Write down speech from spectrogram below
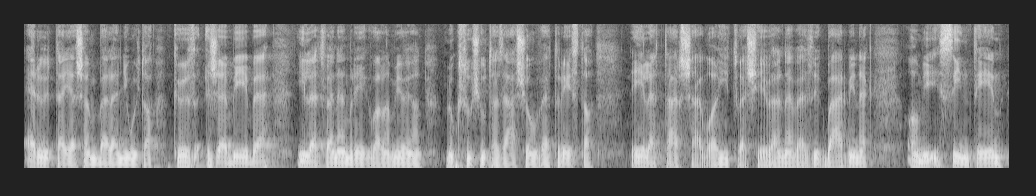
erőteljesen belenyúlt a közzsebébe, illetve nemrég valami olyan luxus utazáson vett részt a élettársával, hitvesével nevezzük bárminek, ami szintén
